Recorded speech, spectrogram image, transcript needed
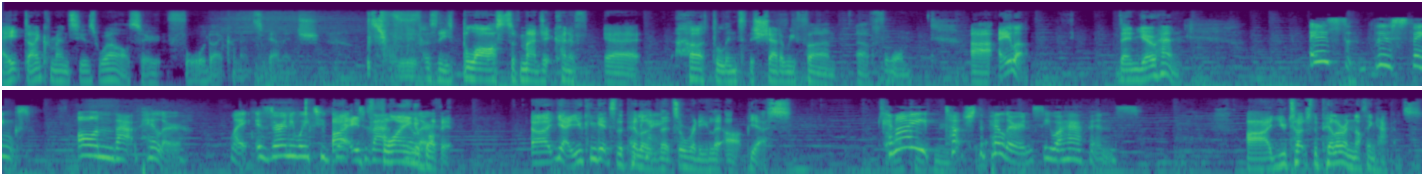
Eight dichromancy as well, so four dichromancy damage. As these blasts of magic kind of uh, hurtle into the shadowy firm, uh, form. Uh, Ayla, then Johan. Is the Sphinx on that pillar? Like, is there any way to get Uh, to it's that flying pillar? above it. Uh, yeah, you can get to the pillar Okay. that's already lit up. Yes. Can I'll I kind of move touch the pillar and see what happens? Uh, you touch the pillar and nothing happens.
